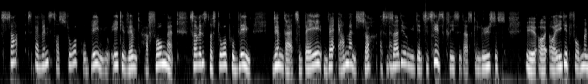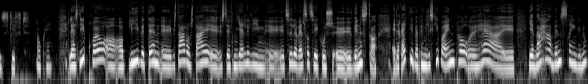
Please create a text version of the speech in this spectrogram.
så er Venstres store problem jo ikke, hvem der er formand. Så er Venstres store problem, hvem der er tilbage. Hvad er man så? Altså, ja. så er det jo en identitetskrise, der skal løses, øh, og, og ikke et formandsskift. Okay. Lad os lige prøve at, at blive ved den. Øh, vi starter hos dig, øh, Steffen Jallelin, tidligere valgstrateg hos Venstre. Er det rigtigt, hvad Pernille Skipper er inde på øh, her? Øh, ja, hvad har Venstre egentlig nu?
